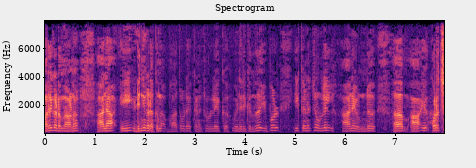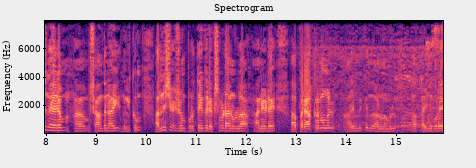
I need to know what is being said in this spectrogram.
മറികടന്നാണ് ആന ഈ ഇടിഞ്ഞു കിടക്കുന്ന ഭാഗത്തൂടെ കിണറ്റിനുള്ളിലേക്ക് വീണിരിക്കുന്നത്. ഇപ്പോൾ ഈ കിണറ്റിനുള്ളിൽ ആനയുണ്ട് കുറച്ചു നേരം ശാന്തനായി നിൽക്കും. അതിനുശേഷം പുറത്തേക്ക് രക്ഷപ്പെടാനുള്ള ആനയുടെ പരാക്രമങ്ങൾ ആരംഭിക്കുന്നതാണ് നമ്മൾ കഴിഞ്ഞ കുറെ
